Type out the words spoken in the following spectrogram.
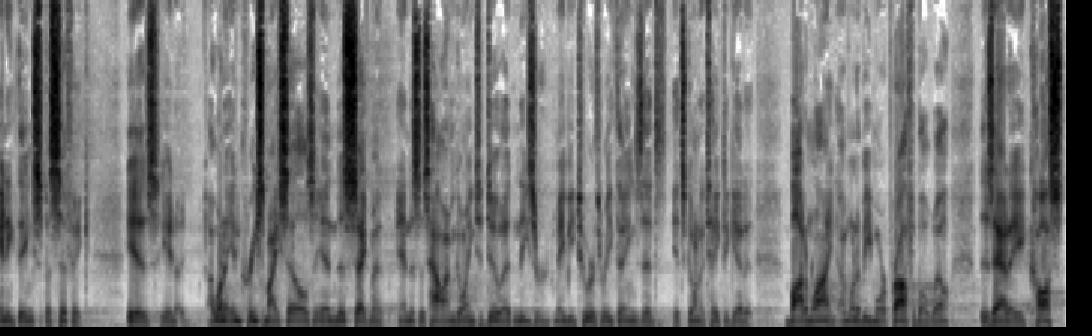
anything specific. Is you know I want to increase my sales in this segment, and this is how I'm going to do it. And these are maybe two or three things that it's going to take to get it. Bottom line, I want to be more profitable. Well, is that a cost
